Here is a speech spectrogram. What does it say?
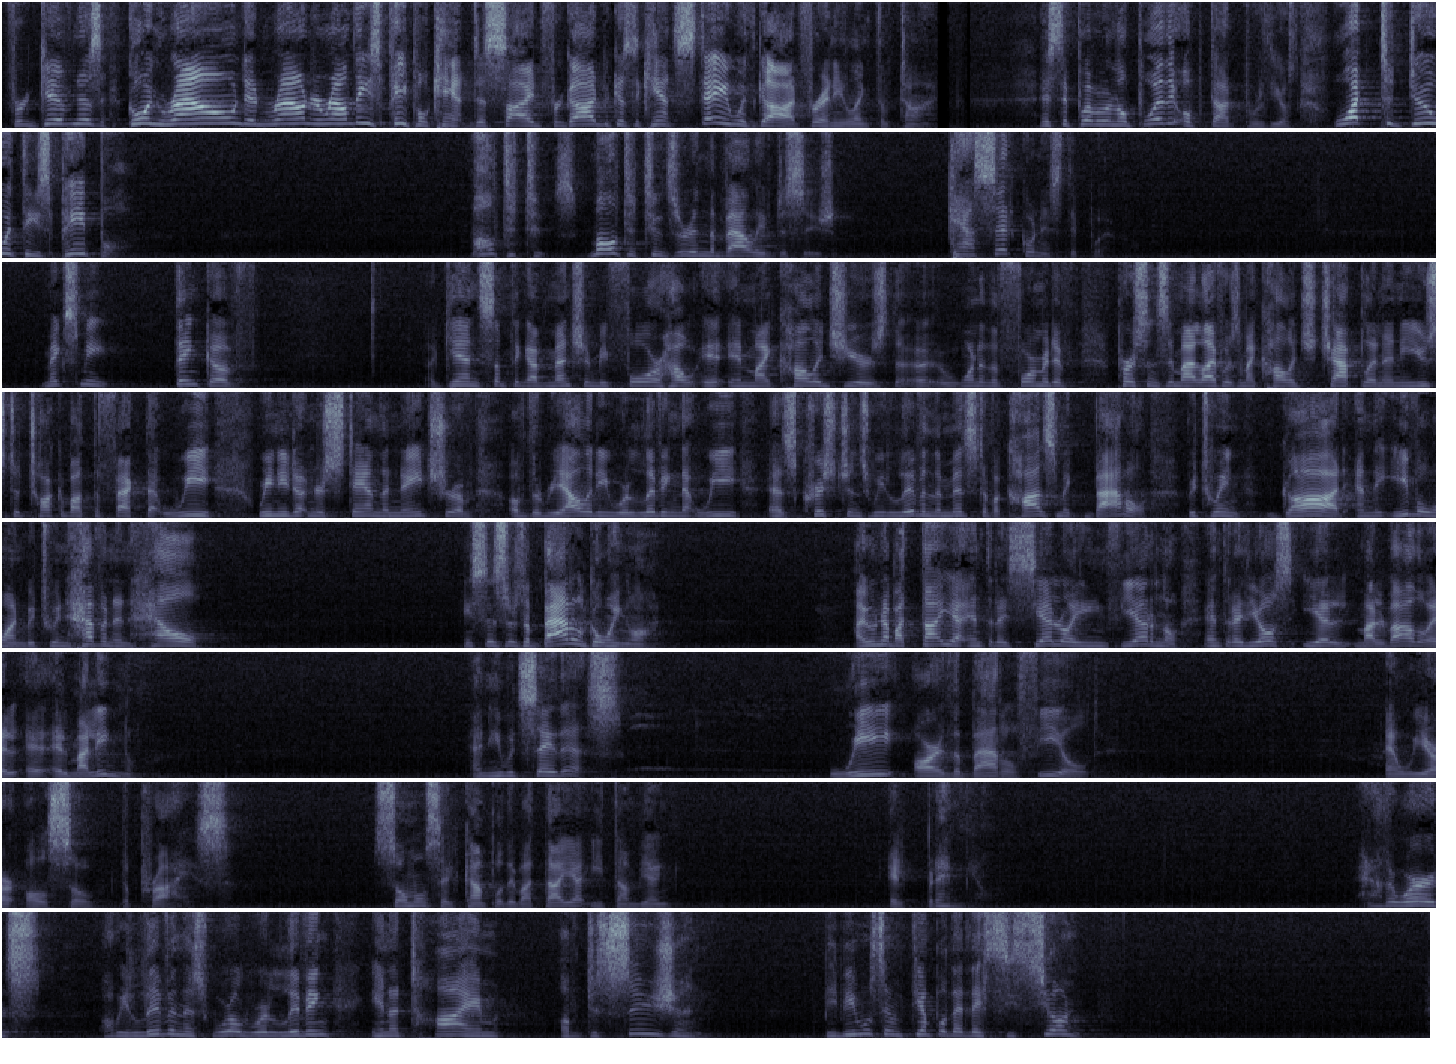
forgiveness, going round and round and round. These people can't decide for God because they can't stay with God for any length of time. Este pueblo no puede optar por Dios. What to do with these people? Multitudes, multitudes are in the valley of decision. ¿Qué hacer con este pueblo? Makes me think of Again, something I've mentioned before how in my college years, the, uh, one of the formative persons in my life was my college chaplain, and he used to talk about the fact that we, we need to understand the nature of, of the reality we're living, that we as Christians, we live in the midst of a cosmic battle between God and the evil one, between heaven and hell. He says there's a battle going on. Hay una batalla entre el cielo y el infierno, entre Dios y el malvado, el, el, el maligno. And he would say this We are the battlefield, and we are also the prize. Somos el campo de batalla y también el premio. In other words, while we live in this world, we're living in a time of decision. Vivimos en un tiempo de decisión.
